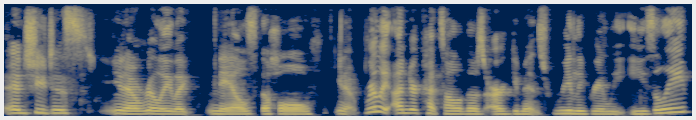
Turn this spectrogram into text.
And she just, you know, really like nails the whole, you know, really undercuts all of those arguments really, really easily.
